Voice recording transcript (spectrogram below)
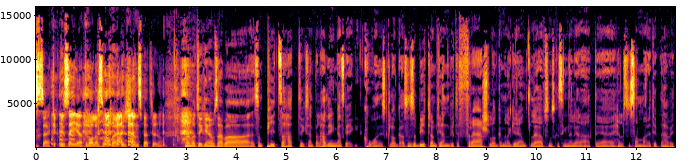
Säkert. Vi säger att det var Lasse Åberg, det känns bättre då. Men vad tycker ni om så här bara, som Pizza Hut till exempel, hade ju en ganska ikonisk logga. Och sen så byter de till en lite fräsch logga med något grönt löv som ska signalera att det är hälsosammare. Typ det här var ju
